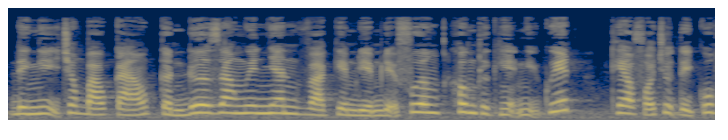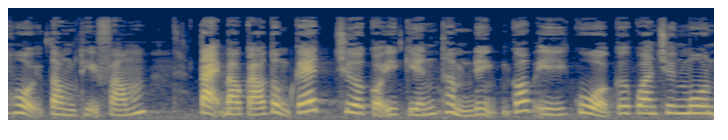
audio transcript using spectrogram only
đề nghị trong báo cáo cần đưa ra nguyên nhân và kiểm điểm địa phương không thực hiện nghị quyết. Theo Phó Chủ tịch Quốc hội Tòng Thị Phóng, Tại báo cáo tổng kết chưa có ý kiến thẩm định góp ý của cơ quan chuyên môn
